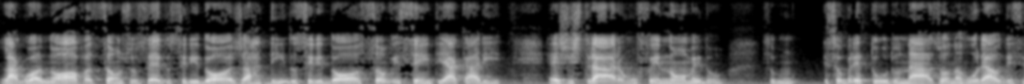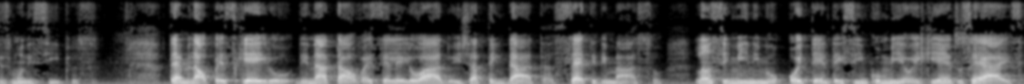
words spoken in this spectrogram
Lagoa Nova, São José do Siridó, Jardim do Siridó, São Vicente e Acari registraram um fenômeno, sobretudo na zona rural desses municípios. O terminal pesqueiro de Natal vai ser leiloado e já tem data, 7 de março. Lance mínimo R$ 85.500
